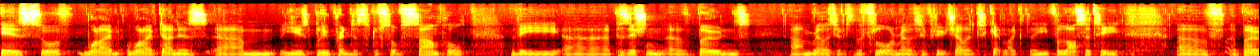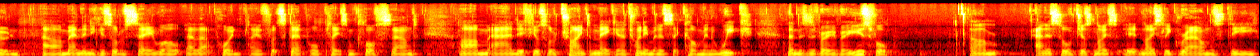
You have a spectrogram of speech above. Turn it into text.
is sort of what I've what I've done is um, used Blueprint to sort of sort of sample the uh, position of bones. Um, relative to the floor and relative to each other to get like the velocity of a bone. Um, and then you can sort of say, well, at that point, play a footstep or play some cloth sound. Um, and if you're sort of trying to make a 20 minute sitcom in a week, then this is very, very useful. Um, and it sort of just nice, it nicely grounds the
